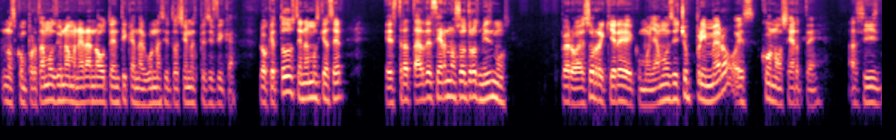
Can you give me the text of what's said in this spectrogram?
nos comportamos de una manera no auténtica en alguna situación específica. Lo que todos tenemos que hacer es tratar de ser nosotros mismos. Pero eso requiere, como ya hemos dicho, primero es conocerte, así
